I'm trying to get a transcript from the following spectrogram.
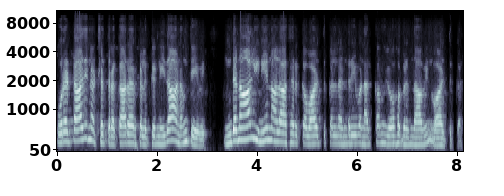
புரட்டாதி நட்சத்திரக்காரர்களுக்கு நிதானம் தேவை. இந்த நாள் இனிய நாளாக இருக்க வாழ்த்துக்கள் நன்றி வணக்கம் யோக பிருந்தாவின் வாழ்த்துக்கள்.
